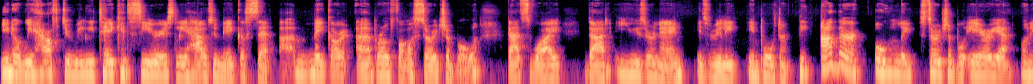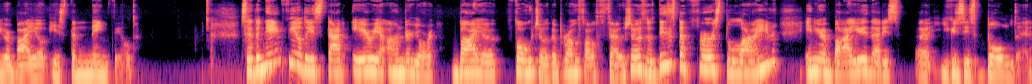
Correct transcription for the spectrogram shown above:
you know we have to really take it seriously how to make a set uh, make our uh, profile searchable that's why that username is really important the other only searchable area on your bio is the name field so the name field is that area under your bio photo, the profile photo. So this is the first line in your bio that is uh, you can see it's bolded.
